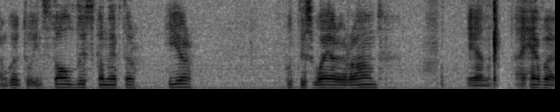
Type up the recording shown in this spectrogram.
I'm going to install this connector here put this wire around and I have a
